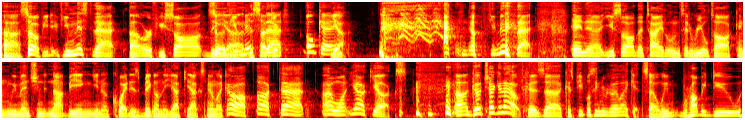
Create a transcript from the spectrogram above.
Uh, so if you if you missed that, uh, or if you saw the So if you uh, the missed subject, that, okay. yeah. no, if you missed that, and uh, you saw the title and said "Real Talk," and we mentioned it not being you know quite as big on the yuck yucks, and you're like, "Oh fuck that! I want yuck yucks." uh, go check it out because because people seem to really like it. So we will probably do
